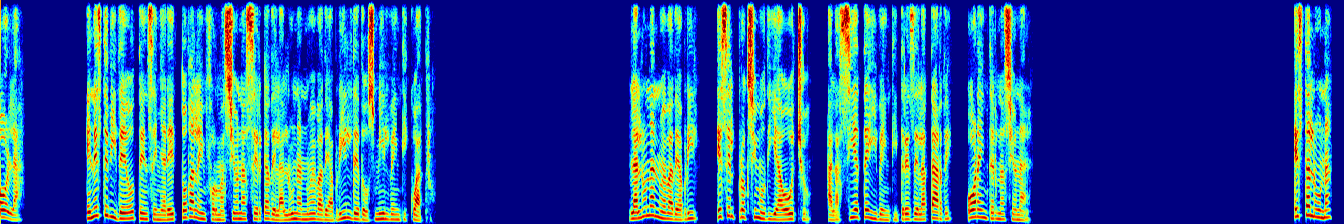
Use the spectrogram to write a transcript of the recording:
Hola. En este video te enseñaré toda la información acerca de la luna nueva de abril de 2024. La luna nueva de abril es el próximo día 8, a las 7 y 23 de la tarde, hora internacional. Esta luna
